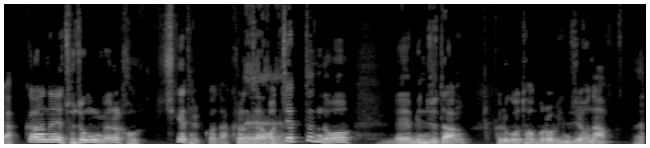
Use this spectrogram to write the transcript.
약간의 조정 국면을 거치게 될 거다. 그런데 네. 어쨌든 너 음. 예, 민주당 그리고 음. 더불어민주연합 네,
